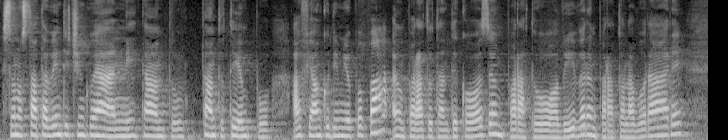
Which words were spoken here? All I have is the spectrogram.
Sono stata 25 anni, tanto, tanto tempo a fianco di mio papà, ho imparato tante cose, ho imparato a vivere, ho imparato a lavorare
